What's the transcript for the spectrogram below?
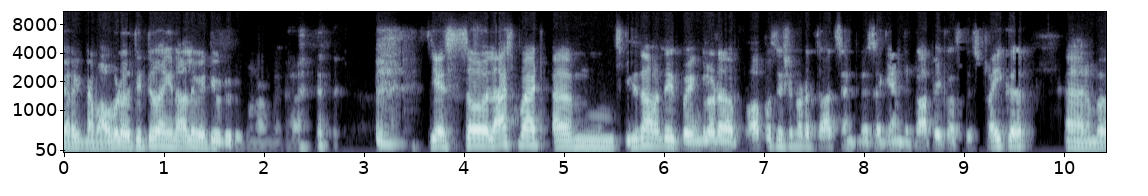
கரெக்ட் நம்ம அவ்வளவு திட்டு வாங்கினாலும் வெட்டி விட்டுட்டு போனாங்க எஸ் சோ லாஸ்ட் பார்ட் இதுதான் வந்து இப்போ எங்களோட ஆப்போசிஷனோட thoughts and plus again the topic of the striker நம்ம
